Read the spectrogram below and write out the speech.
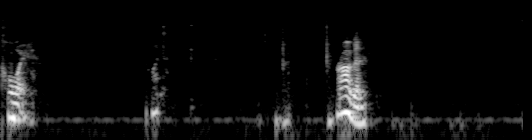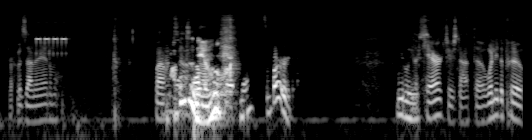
Toy. What? Robin. Robin's not an animal? well, Robin's an animal. It's a bird. We the character's not though. Winnie the Pooh.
